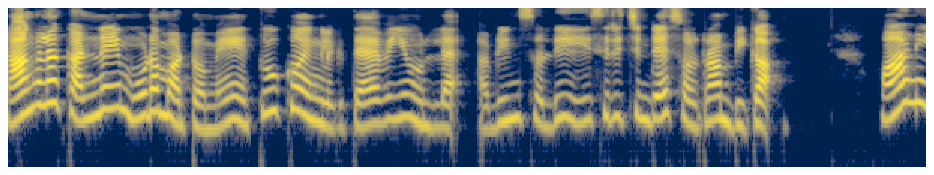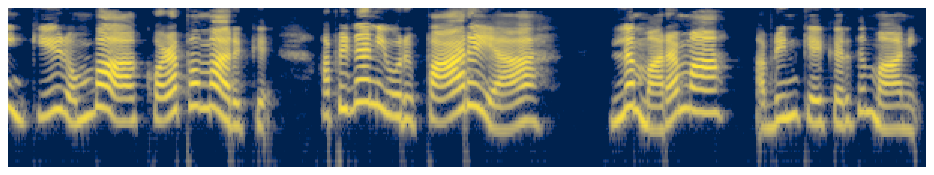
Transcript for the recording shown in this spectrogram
நாங்களாம் கண்ணே மூட மாட்டோமே தூக்கம் எங்களுக்கு தேவையும் இல்லை அப்படின்னு சொல்லி சிரிச்சுட்டே சொல்கிறான் பிகா. மாணிக்கு ரொம்ப குழப்பமாக இருக்குது அப்படின்னா நீ ஒரு பாறையா? இல்லை மரமா? அப்படின்னு கேட்குறது மானி.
